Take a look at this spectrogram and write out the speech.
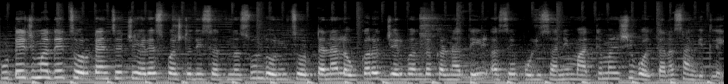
फुटेजमध्ये चोरट्यांचे चेहरे स्पष्ट दिसत नसून दोन्ही चोरट्यांना लवकरच जेरबंद करण्यात येईल असे पोलिसांनी माध्यमांशी बोलताना सांगितले.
